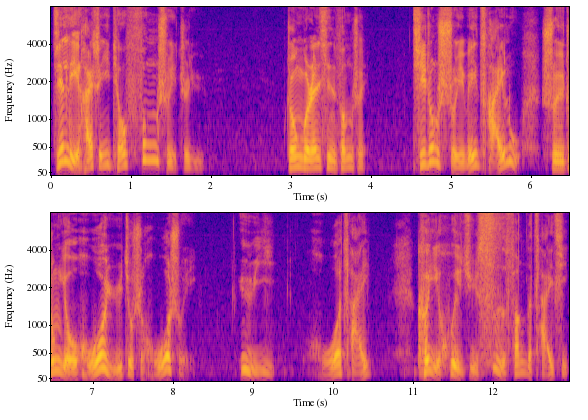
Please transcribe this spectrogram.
锦鲤还是一条风水之鱼。中国人信风水，其中水为财路，水中有活鱼就是活水，寓意活财，可以汇聚四方的财气。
